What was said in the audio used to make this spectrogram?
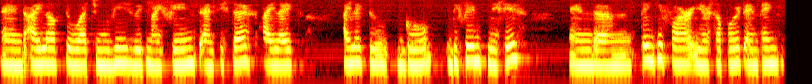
and I love to watch movies with my friends and sisters. I like I like to go different places and um, thank you for your support and thank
